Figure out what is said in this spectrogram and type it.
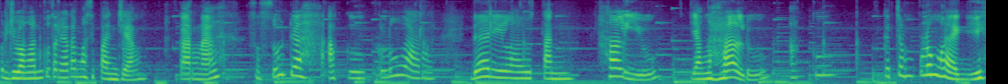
perjuanganku ternyata masih panjang karena sesudah aku keluar dari lautan Hallyu yang halu, aku kecemplung lagi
